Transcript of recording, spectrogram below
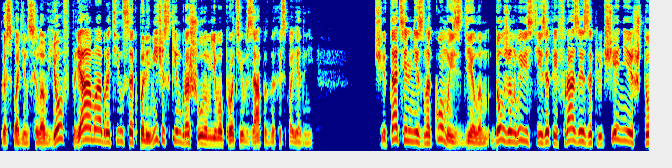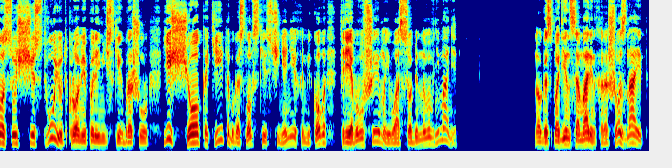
господин Соловьев прямо обратился к полемическим брошюрам его против западных исповеданий. Читатель, незнакомый с делом, должен вывести из этой фразы заключение, что существуют, кроме полемических брошюр, еще какие-то богословские сочинения Хомякова, требовавшие моего особенного внимания. Но господин Самарин хорошо знает,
